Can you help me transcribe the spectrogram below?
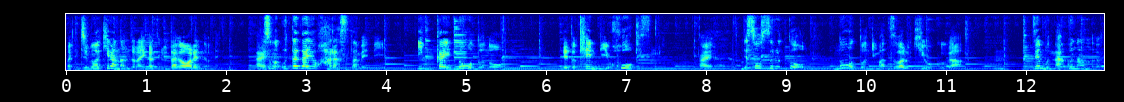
まあ自分はキラなんじゃないかって疑われるのよね、はいその疑いを晴らすために一回ノートの、えっと、権利を放棄するのよ。はいはいはい。でそうするとノートにまつわる記憶が全部なくなるのよね。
